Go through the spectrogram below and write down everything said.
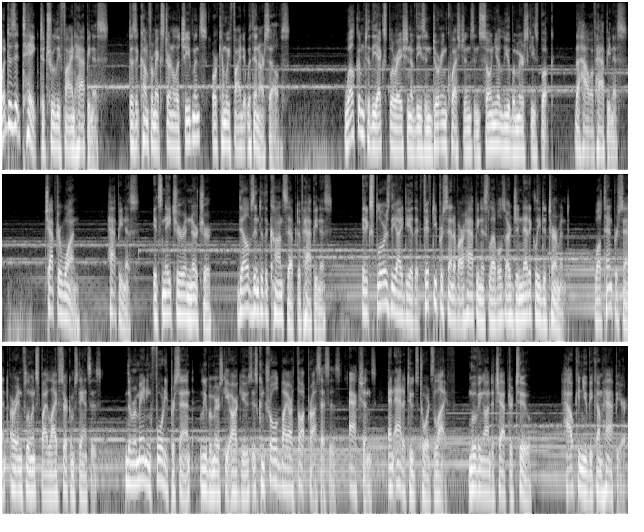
What does it take to truly find happiness? Does it come from external achievements, or can we find it within ourselves? Welcome to the exploration of these enduring questions in Sonja Lyubomirsky's book, The How of Happiness. Chapter 1. Happiness, its nature and nurture, delves into the concept of happiness. It explores the idea that 50% of our happiness levels are genetically determined, while 10% are influenced by life circumstances. The remaining 40%, Lyubomirsky argues, is controlled by our thought processes, actions, and attitudes towards life. Moving on to chapter 2. How can you become happier?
